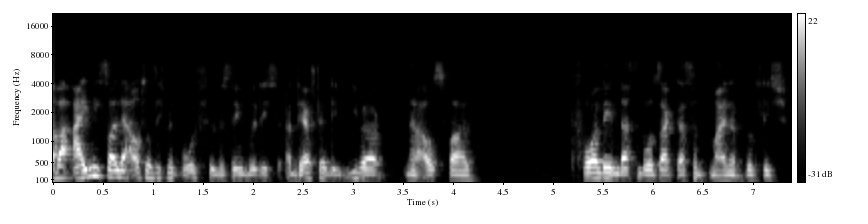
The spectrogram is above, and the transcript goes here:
Aber eigentlich soll der Autor sich mit wohlfühlen. Deswegen würde ich an der Stelle lieber eine Auswahl vorleben lassen, wo er sagt, das sind meine wirklich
